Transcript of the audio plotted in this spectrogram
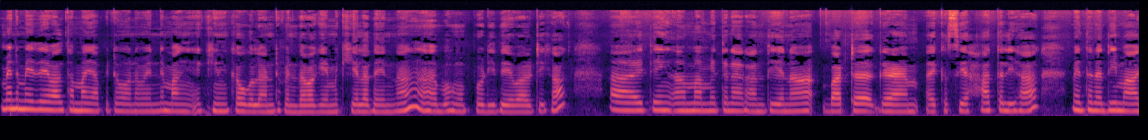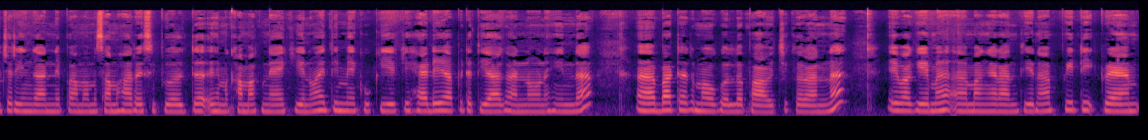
මෙන්න මේ දේවල් තමයි අපිට ඕන වෙන්නේ. මම එකින් එක ඔයගලන්ට වෙනදා වගේම කියලා දෙන්න. බොහොම පොඩි දේවල් ටිකක්. ඉතින් මම මෙතන අරන් තියෙන බටර් ග්‍රෑම් 140ක් මෙතනදී මාජරින් ගන්න එපා. මම සමහර රෙසිපි වලට එහෙම කමක් නැහැ කියනවා. ඉතින් මේ කුකී එකේ හැඩය අපිට තියාගන්න ඕන හින්දා බටර්ම ඔයගොල්ලෝ පාවිච්චි කරන්න. ඒ වගේම මම අරන් තියෙන පිටි ග්‍රෑම්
